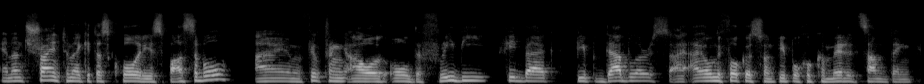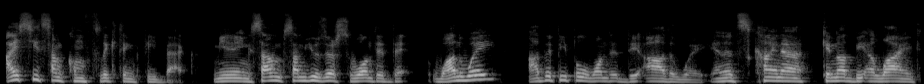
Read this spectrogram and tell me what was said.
and I'm trying to make it as quality as possible, I'm filtering out all the freebie feedback, people dabblers. I, I, only focus on people who committed something. I see some conflicting feedback, meaning some some users wanted the one way, other people wanted the other way, and it's kind of cannot be aligned.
